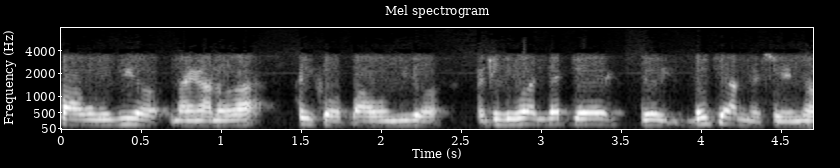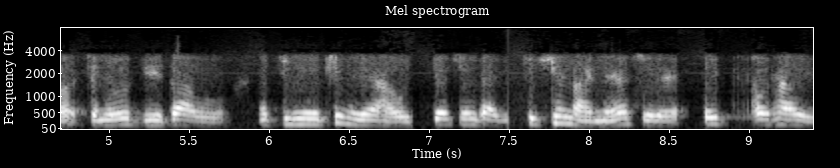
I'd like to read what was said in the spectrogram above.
ပါဝင်ပြီးတော့နိုင်ငံတော်က ဖိတ်ခေါ်ပါဝင်ပြီးတော့အတူတူကလက်တဲလုပ်ကြမယ်ဆိုရင်တော့ကျွန်တော်တို့ဒေတာကိုအချင်းချင်းဖြစ်နေတဲ့ဟာကိုကျရှင်းတိုက်ဖြစ်ရှင်းနိုင်တယ်ဆိုတော့သိထောက်ထားရည်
